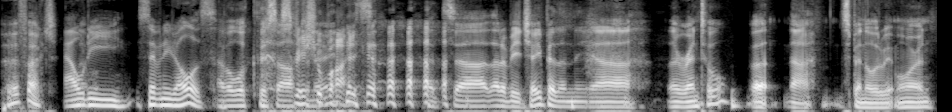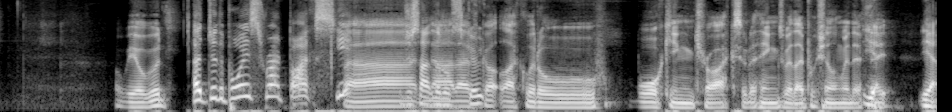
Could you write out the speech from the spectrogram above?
Perfect. Aldi seventy dollars. Have a look this Special afternoon. price. That's, uh, that'll be cheaper than the uh, the rental, but nah, spend a little bit more and we'll be all good. Uh, do the boys ride bikes? Yeah. Uh, Just like nah, little they've scoot? got like little walking trike sort of things where they push along with their Yeah. feet. yeah.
